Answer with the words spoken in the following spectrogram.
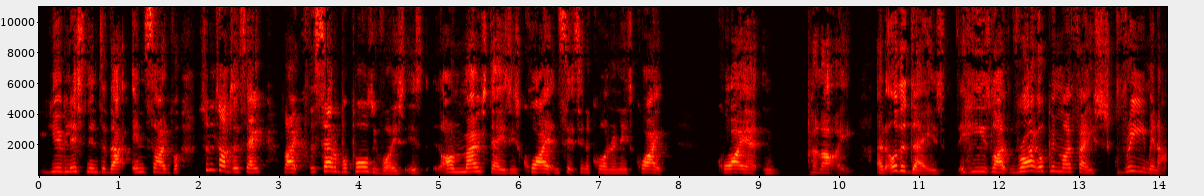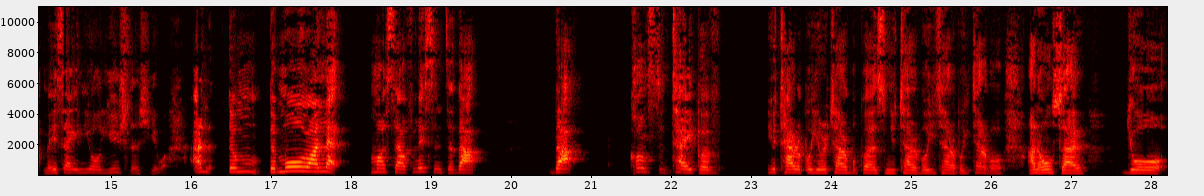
you listening to that inside voice. Sometimes I say, like the cerebral palsy voice is on most days he's quiet and sits in a corner and he's quite quiet and polite. And other days he's like right up in my face, screaming at me, saying, "You're useless, you are." And the the more I let myself listen to that that constant tape of "You're terrible, you're a terrible person, you're terrible, you're terrible, you're terrible," and also you're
